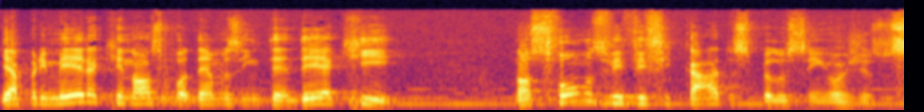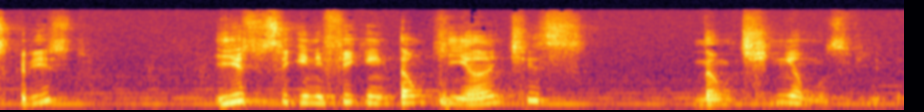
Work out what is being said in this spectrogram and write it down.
E a primeira que nós podemos entender é que nós fomos vivificados pelo Senhor Jesus Cristo isso significa então que antes não tínhamos vida.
